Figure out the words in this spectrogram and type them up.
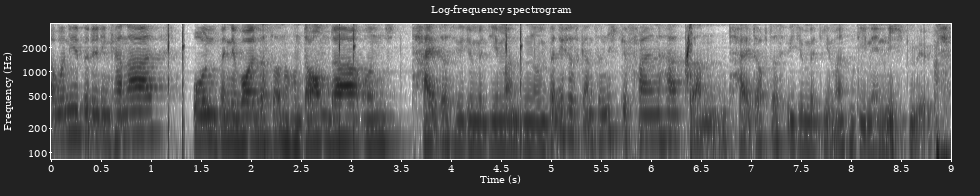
Abonniert bitte den Kanal und wenn ihr wollt, lasst auch noch einen Daumen da und teilt das Video mit jemandem. Und wenn euch das Ganze nicht gefallen hat, dann teilt auch das Video mit jemandem, den ihr nicht mögt.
